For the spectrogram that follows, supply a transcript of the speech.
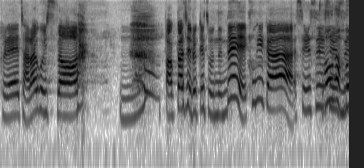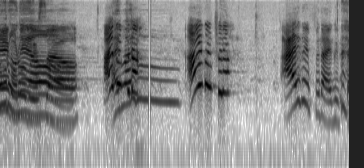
그래 잘하고 있어 밥까지 이렇게 줬는데 콩이가 슬슬슬슬 어, 걸어오고. 있어요 아이고 아이고, 이쁘다 아이고 이쁘다 아이고 이쁘다 아이고 이쁘다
